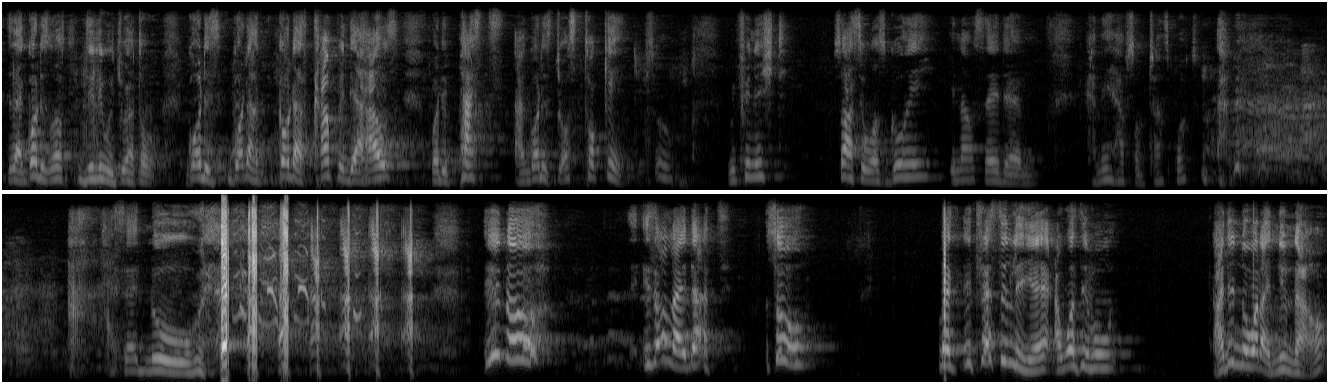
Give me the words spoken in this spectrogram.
it's like God is not dealing with you at all. God is God has God has camped in their house for the past, and God is just talking. So we finished. So as he was going, he now said, um, "Can he have some transport?" I said, "No." you know, it's not like that. So, but interestingly, yeah, I wasn't even I didn't know what I knew now.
